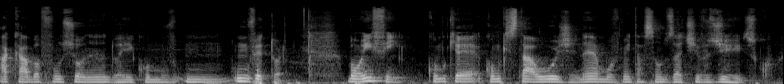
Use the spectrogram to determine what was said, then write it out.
acaba funcionando aí como um, um vetor. Bom, enfim, como que, é, como que está hoje né, a movimentação dos ativos de risco?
